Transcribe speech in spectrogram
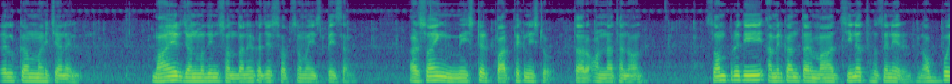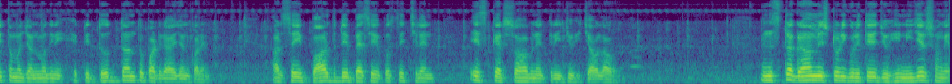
Welcome my channel. মায়ের জন্মদিন সন্তানের কাছে সবসময় স্পেশাল আর স্বয়ং মিস্টার পারফেকনিস্টও তার অন্যথা নন। সম্প্রতি আমির খান তার মা জিনাত হোসেনের নব্বইতম জন্মদিনে একটি দুর্দান্ত পার্টির আয়োজন করেন। আর সেই বার্থডে ব্যাচে উপস্থিত ছিলেন ইস্কের সহ অভিনেত্রী জুহি চাওলাও। ইনস্টাগ্রাম স্টোরিগুলিতে জুহি নিজের সঙ্গে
